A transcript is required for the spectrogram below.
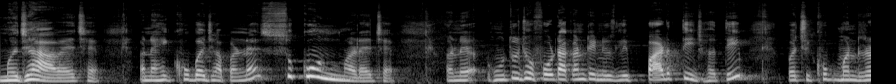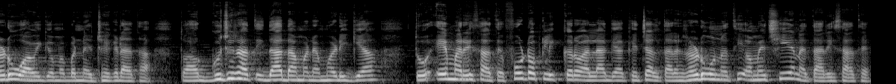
મજા આવે છે અને અહીં ખૂબ જ આપણને સુકૂન મળે છે. અને હું તો જો ફોટા કન્ટિન્યુઅસલી પાડતી જ હતી પછી ખૂબ મને રડવું આવી ગયું અમે બંને ઝઘડા થા. તો આ ગુજરાતી દાદા મને મળી ગયા. તો એ મારી સાથે ફોટો ક્લિક કરવા લાગ્યા કે ચાલ તારે રડવું નથી, અમે છીએ ને તારી સાથે.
